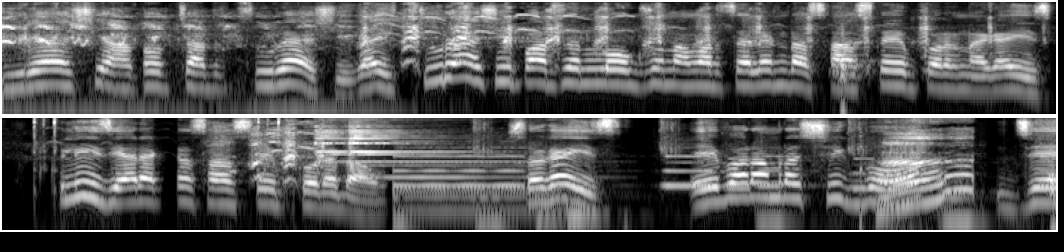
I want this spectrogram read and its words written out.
বিরাশি আটত চার চুরাশি। গাইস চুরাশি পার্সেন্ট লোকজন আমার চ্যানেলটা সাবস্ক্রাইব করে না গাইস প্লিজ ইয়ার একটা সাবস্ক্রাইব করে দাও। সো গাইস এবার আমরা শিখব যে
